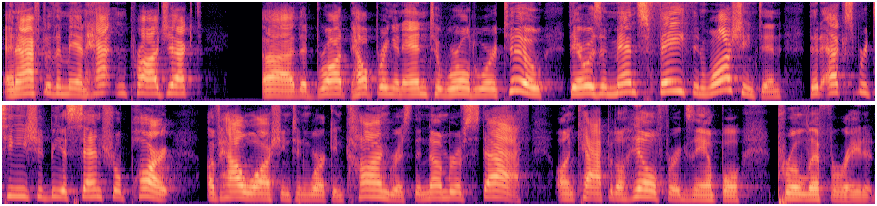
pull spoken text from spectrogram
And after the Manhattan Project uh, that brought, helped bring an end to World War II, there was immense faith in Washington that expertise should be a central part of how Washington worked. In Congress, the number of staff on Capitol Hill, for example, proliferated.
